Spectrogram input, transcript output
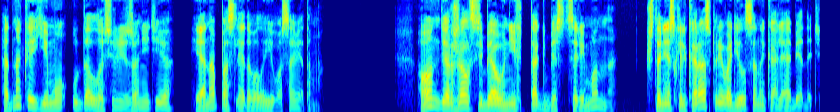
Однако ему удалось урезонить ее, и она последовала его советам. Он держал себя у них так бесцеремонно, что несколько раз приводился на Кале обедать.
